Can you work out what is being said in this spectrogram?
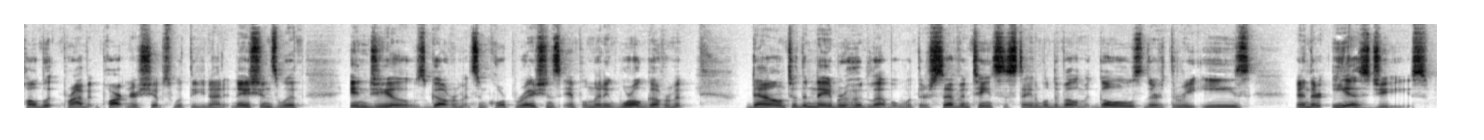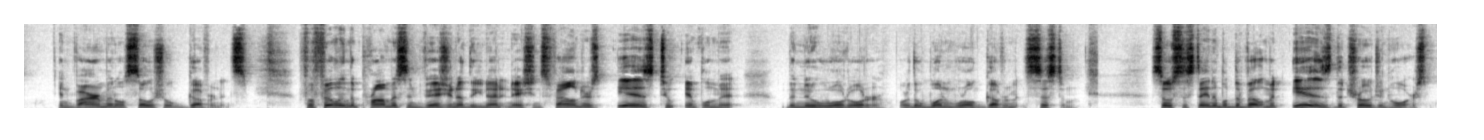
public private partnerships with the United Nations, with NGOs, governments, and corporations implementing world government down to the neighborhood level with their 17 sustainable development goals, their three E's, and their ESGs environmental social governance. Fulfilling the promise and vision of the United Nations founders is to implement the New World Order or the One World Government System. So, sustainable development is the Trojan horse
